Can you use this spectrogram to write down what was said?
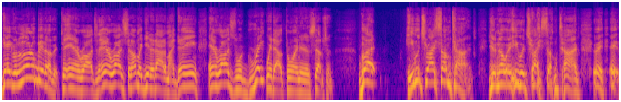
gave a little bit of it to Aaron Rodgers. Aaron Rodgers said, I'm going to get it out of my game. Aaron Rodgers was great without throwing interceptions. But he would try sometimes. You know, he would try sometimes. Eh, eh,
